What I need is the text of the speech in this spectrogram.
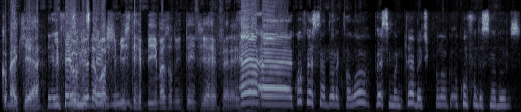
Como é que é? Ele fez eu o vi Mr. o negócio Bean. de Mr. Bean, mas eu não entendi a referência. É, é, qual foi a senadora que falou? Foi a Simone Tebet que falou? Eu, eu confundo assinadores.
